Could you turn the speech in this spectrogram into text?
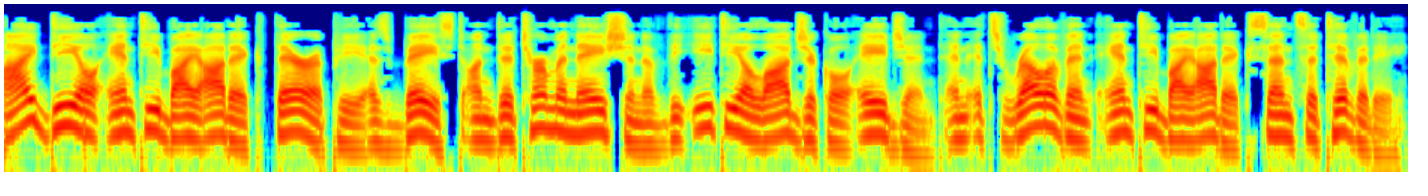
Ideal antibiotic therapy is based on determination of the etiological agent and its relevant antibiotic sensitivity.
